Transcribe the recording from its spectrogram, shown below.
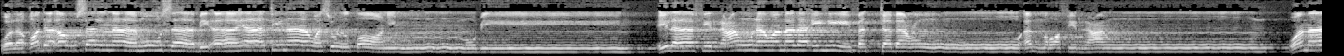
ولقد أرسلنا موسى بآياتنا وسلطان مبين إلى فرعون وملئه فاتبعوا أمر فرعون وما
